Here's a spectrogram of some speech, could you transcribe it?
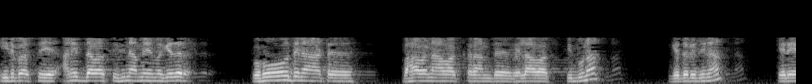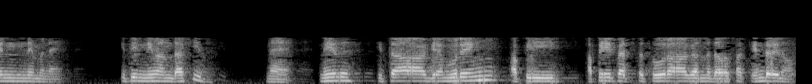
ඊට පස්සේ අනිත් දවස් 29ම ගෙදර බොහෝ දිනාට භාවනාවක් කරන්න වෙලාවක් තිබුණා. ගෙදරදී නම් කෙරෙන්නෙම නැහැ. ඉතින් නිවන් දකිද? නැහැ. නේද? ඊටා ගැඹුරෙන් අපි අපේ පැත්ත තෝරා ගන්න දවසක් එන්න වෙනවා.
